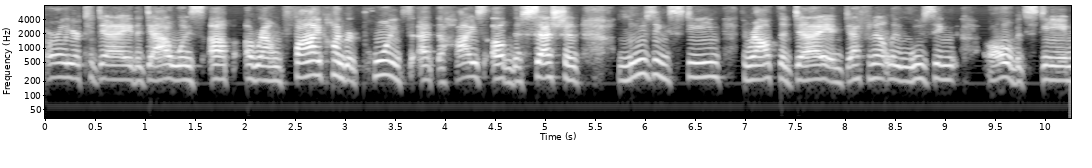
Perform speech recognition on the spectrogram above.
Earlier today, the Dow was up around 500 points at the highs of the session, losing steam throughout the day and definitely losing all of its steam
